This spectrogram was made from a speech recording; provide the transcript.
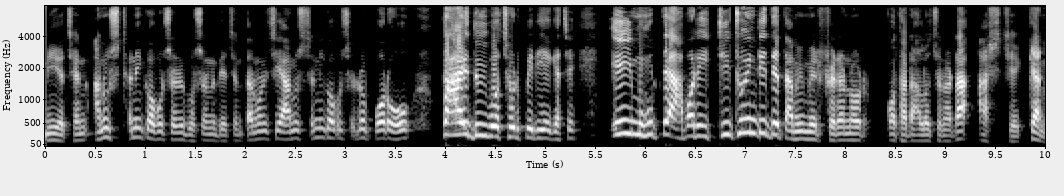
নিয়েছেন, আনুষ্ঠানিক অবসরের ঘোষণা দিয়েছেন, তার মানে সেই আনুষ্ঠানিক অবসরের পরও প্রায় দুই বছর পেরিয়ে গেছে। এই মুহূর্তে আবার এই টি টোয়েন্টিতে তামিমের ফেরানোর কথাটা আলোচনাটা আসছে কেন?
